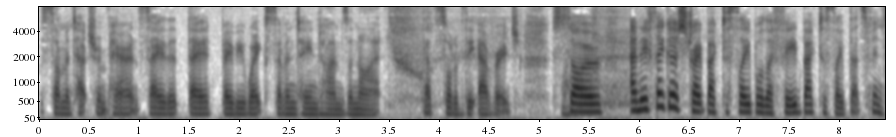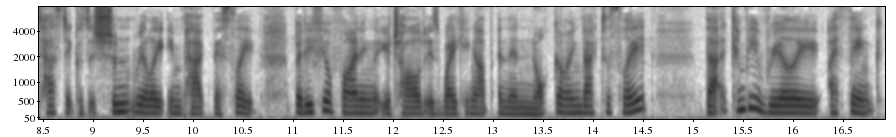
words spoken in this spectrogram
some attachment parents say that their baby wakes 17 times a night. That's sort of the average. So, and if they go straight back to sleep or they feed back to sleep, that's fantastic because it shouldn't really impact their sleep. But if you're finding that your child is waking up and they're not going back to sleep, that can be really, I think,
